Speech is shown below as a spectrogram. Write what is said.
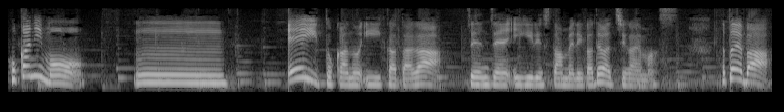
他にも、うーん、A とかの言い方が全然イギリスとアメリカでは違います。例えば、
